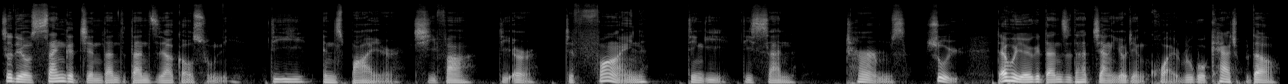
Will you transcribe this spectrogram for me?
这里有三个简单的单词要告诉你：第一，inspire 启发；第二，define 定义；第三，terms 术语。待会有一个单词，它讲有点快，如果 catch 不到，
